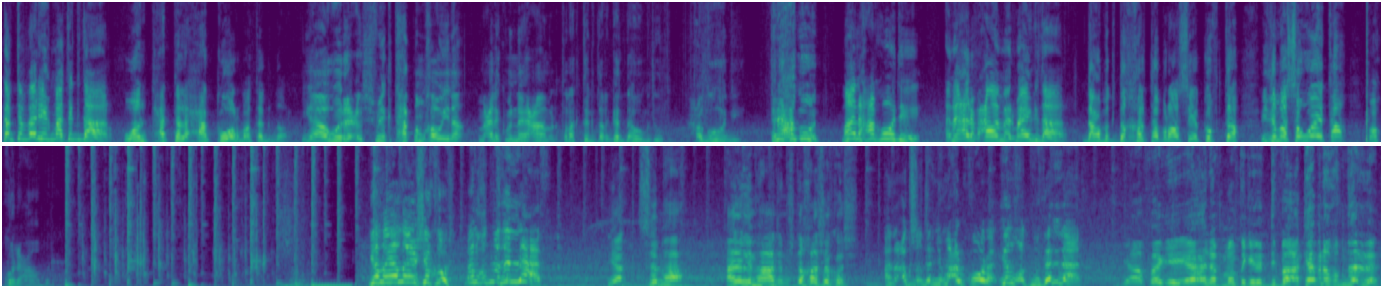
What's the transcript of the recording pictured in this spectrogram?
كابتن فريق ما تقدر. وأنت حتى لحاق كور ما تقدر. يا ورع وش فيك تحطم خوينا؟ ما عليك منا يا عامر تراك تقدر قدها وقدود. حقودي. تري حقود؟ ما أنا حقودي. أنا أعرف عامر ما يقدر. دامك دخلتها براسي يا كفتة. إذا ما سويتها ما اكون عامر. يلا يلا يا شكوش الغط مثلث يا سبها أنا اللي مهاجم وش دخل شكش؟ أنا أقصد إني مع الكورة. يضغط مثلث يا فقي إحنا في منطقة الدفاع. كيف نضرب مثلث؟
